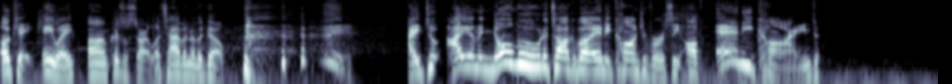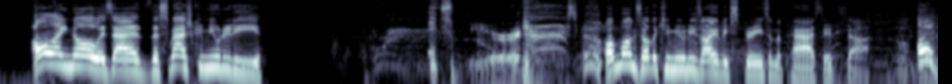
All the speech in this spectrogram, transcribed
Okay, anyway, um, Crystal Star, let's have another go. I do. I am in no mood to talk about any controversy of any kind. All I know is that the Smash community, it's weird. Amongst other communities I have experienced in the past, it's uh. Oh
